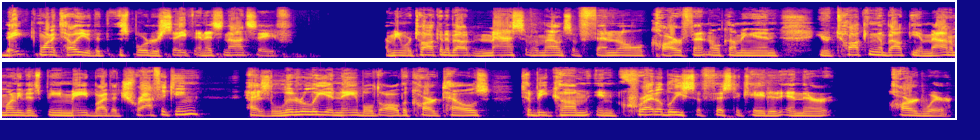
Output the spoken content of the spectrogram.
They want to tell you that this border's safe and it's not safe. I mean, we're talking about massive amounts of fentanyl, carfentanil coming in. You're talking about the amount of money that's being made by the trafficking has literally enabled all the cartels to become incredibly sophisticated in their hardware,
